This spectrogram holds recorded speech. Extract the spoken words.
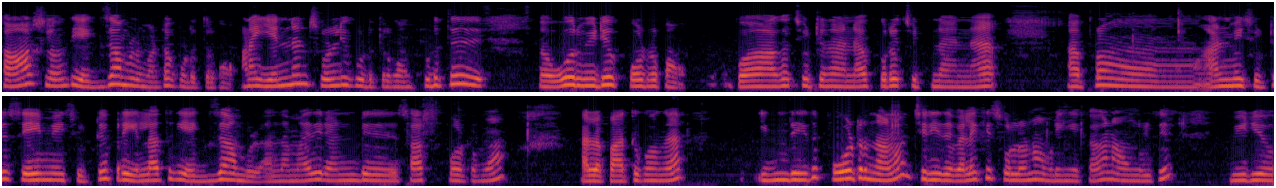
சார்ஸில் வந்து எக்ஸாம்பிள் மட்டும் கொடுத்துருக்கோம். ஆனால் என்னன்னு சொல்லி கொடுத்துருக்கோம். கொடுத்து ஒவ்வொரு வீடியோ போட்டிருக்கோம். இப்போ அகச்சுட்டுனா என்ன புறச்சுட்டுனா என்ன அப்புறம் அண்மை சுட்டு சேய்மை சுட்டு அப்புறம் எல்லாத்துக்கும் எக்ஸாம்பிள் அந்த மாதிரி ரெண்டு ஷார்ட்ஸ் போட்டிருப்போம் அதில் பார்த்துக்கோங்க. இந்த இது போட்டிருந்தாலும் சரி இதை விலைக்கு சொல்லணும் அப்படிங்கிறக்காக நான் உங்களுக்கு வீடியோ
